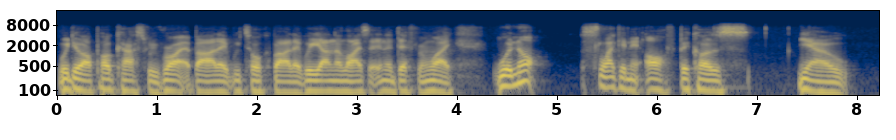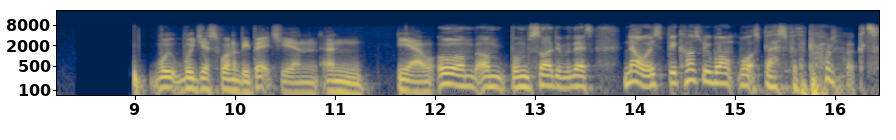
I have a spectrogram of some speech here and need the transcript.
we do our podcast, we write about it, we talk about it, we analyze it in a different way. We're not slagging it off because you know we we just want to be bitchy and and know, oh, I'm I'm I'm siding with this. No, it's because we want what's best for the product.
